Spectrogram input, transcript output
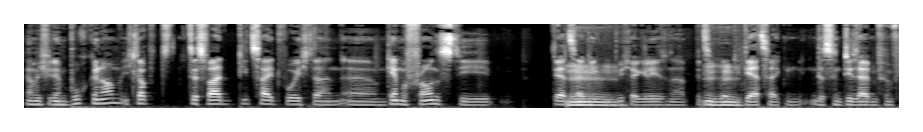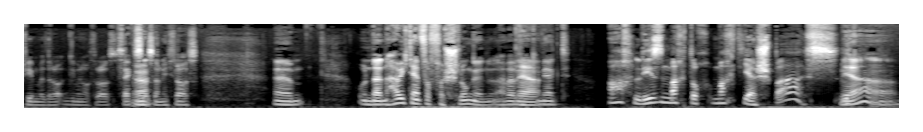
Dann habe ich wieder ein Buch genommen. Ich glaube, das war die Zeit, wo ich dann ähm, Game of Thrones, die derzeitigen Mm. Bücher gelesen habe, beziehungsweise Mhm. die derzeitigen, das sind dieselben fünf, die immer, die immer noch draußen. Sechs Ja. ist noch nicht raus. Ähm, und dann habe ich die einfach verschlungen und habe Ja. gemerkt, ach, lesen macht doch, macht ja Spaß. Ja.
